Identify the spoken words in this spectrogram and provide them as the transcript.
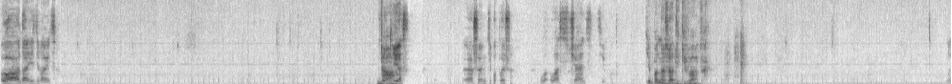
О, да, издеваются. Да. Yes. Е, Що він типа пише? Л- Last chance, типа. Типа нажати ківап. Ну,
